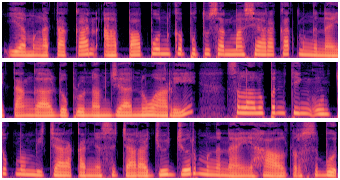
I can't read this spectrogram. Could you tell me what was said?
Ia mengatakan apa pun keputusan masyarakat mengenai tanggal 26 Januari selalu penting untuk membicarakannya secara jujur mengenai hal tersebut.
